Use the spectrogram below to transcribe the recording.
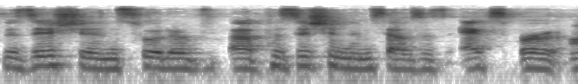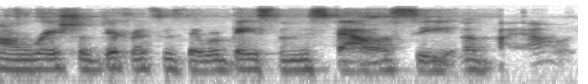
physicians sort of uh, positioned themselves as expert on racial differences that were based on this fallacy of biology.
